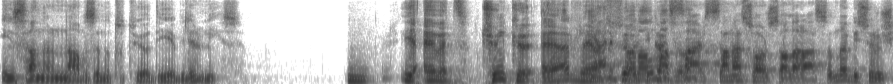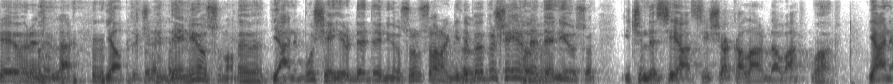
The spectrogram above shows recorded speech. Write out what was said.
insanların nabzını tutuyor diyebilir miyiz? Ya evet. Çünkü eğer Yani reaksiyon politikacılar almazsan sana sorsalar aslında bir sürü şey öğrenirler. Yaptı çünkü deniyorsun onu. Evet. Yani bu şehirde deniyorsun sonra gidip öbür şehirde Tabii. deniyorsun. İçinde siyasi şakalar da var. Var. Yani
